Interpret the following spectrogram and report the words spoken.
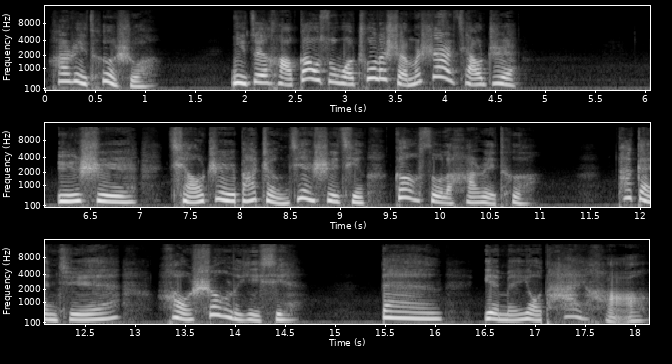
哈瑞特说：“你最好告诉我出了什么事儿，乔治。”于是，乔治把整件事情告诉了哈瑞特。他感觉好受了一些，但也没有太好。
